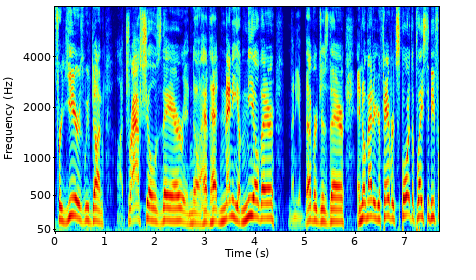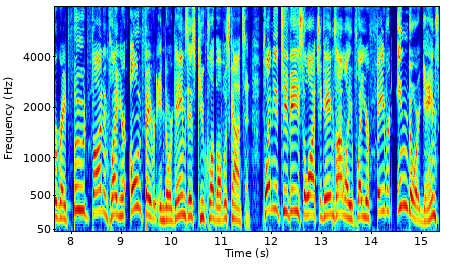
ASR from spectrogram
for years we've done uh, draft shows there and uh, have had many a meal there many a beverages there. And no matter your favorite sport the place to be for great food fun and playing your own favorite indoor games is q club of wisconsin. Plenty of tvs to watch the games on while you play your favorite indoor games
